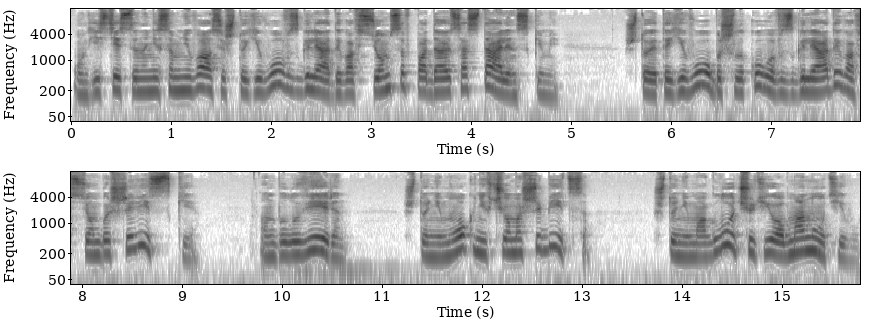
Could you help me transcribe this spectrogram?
Он, естественно, не сомневался, что его взгляды во всем совпадают со сталинскими, что это его, Башлыкова, взгляды во всем большевистские. Он был уверен, что не мог ни в чем ошибиться, что не могло чутье обмануть его.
